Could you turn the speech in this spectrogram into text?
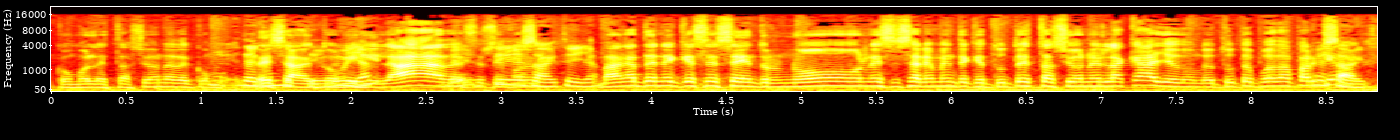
como las estaciones de, com- De combustible, exacto, vigiladas, ese sí, tipo de- exacto, y ya. van a tener que ser centros, no necesariamente que tú te estaciones en la calle donde tú te puedas parquear Exacto.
